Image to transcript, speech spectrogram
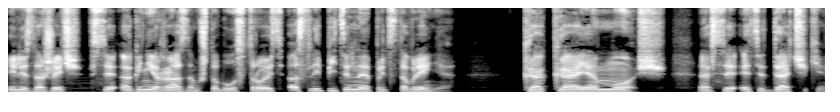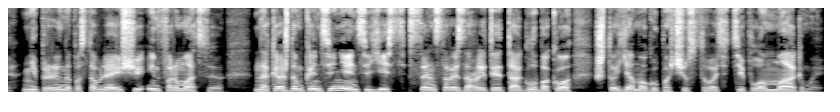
или зажечь все огни разом, чтобы устроить ослепительное представление. Какая мощь! А все эти датчики, непрерывно поставляющие информацию. На каждом континенте есть сенсоры, зарытые так глубоко, что я могу почувствовать тепло магмы.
